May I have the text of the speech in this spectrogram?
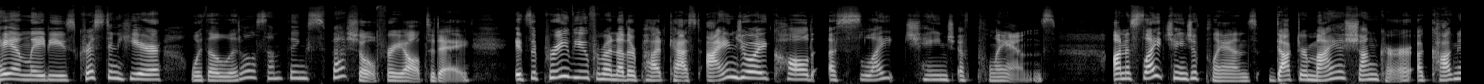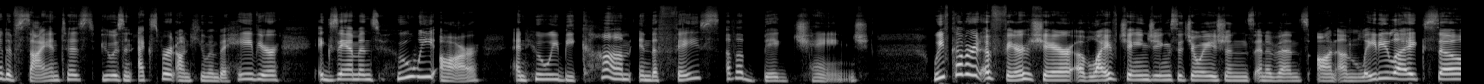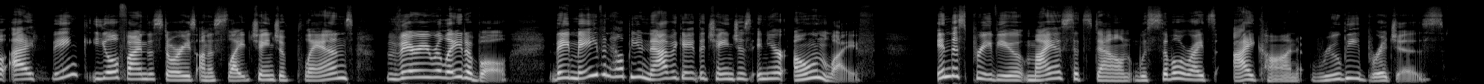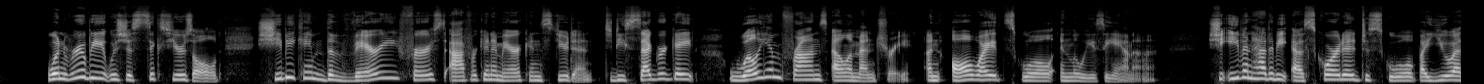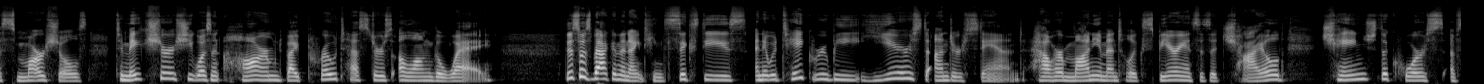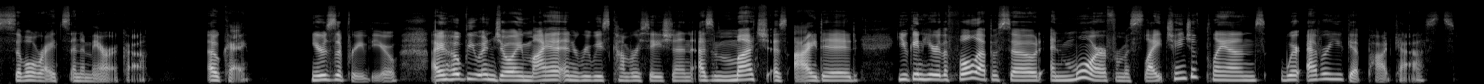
Hey, and ladies, Kristen here with a little something special for y'all today. It's a preview from another podcast I enjoy called A Slight Change of Plans. On A Slight Change of Plans, Dr. Maya Shankar, a cognitive scientist who is an expert on human behavior, examines who we are and who we become in the face of a big change. We've covered a fair share of life changing situations and events on Unladylike, so I think you'll find the stories on a slight change of plans very relatable. They may even help you navigate the changes in your own life. In this preview, Maya sits down with civil rights icon Ruby Bridges. When Ruby was just six years old, she became the very first African American student to desegregate William Frantz Elementary, an all white school in Louisiana. She even had to be escorted to school by U.S. Marshals to make sure she wasn't harmed by protesters along the way. This was back in the 1960s, and it would take Ruby years to understand how her monumental experience as a child changed the course of civil rights in America. Okay, here's the preview. I hope you enjoy Maya and Ruby's conversation as much as I did. You can hear the full episode and more from a slight change of plans wherever you get podcasts.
